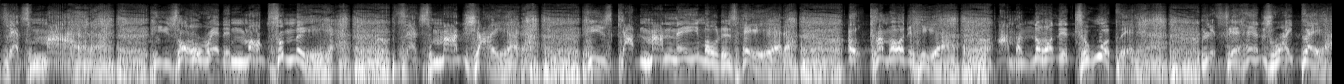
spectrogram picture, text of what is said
That's mine. He's already marked for me. That's my giant. He's got my name on his head. Oh, come on here. I'm anointed to whoop it. Lift your hands right there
